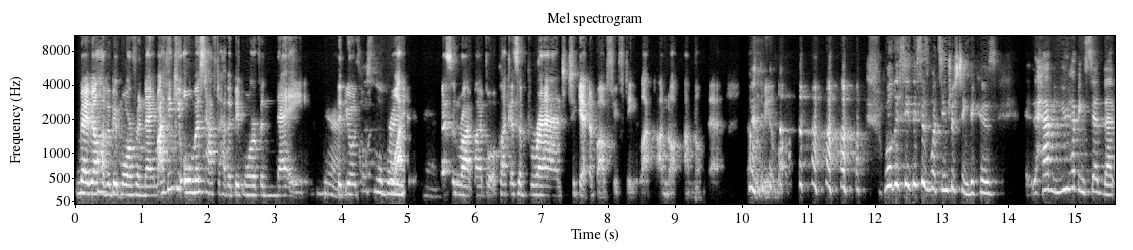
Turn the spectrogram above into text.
Maybe I'll have a bit more of a name. I think you almost have to have a bit more of a name yeah. that you're personal brand. Yes, and write my book like as a brand to get above 50. Like, I'm not, I'm not there. That would be a lot. well, this, is, this is what's interesting because have you having said that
